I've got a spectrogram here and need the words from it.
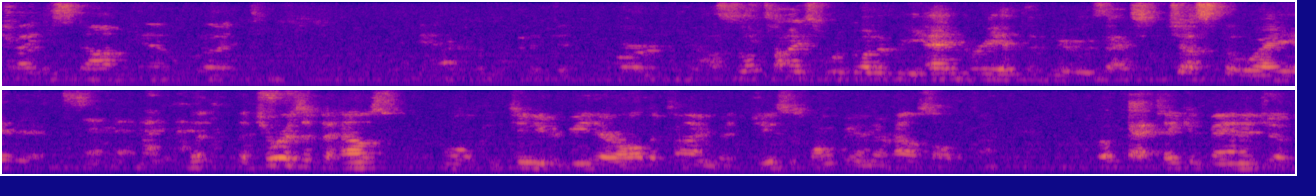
tried to stop him, but yeah, but it didn't work. Sometimes we're going to be angry at the news. That's just the way it is. The, the chores at the house will continue to be there all the time, but Jesus won't be in their house all the time. Okay. Take advantage of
